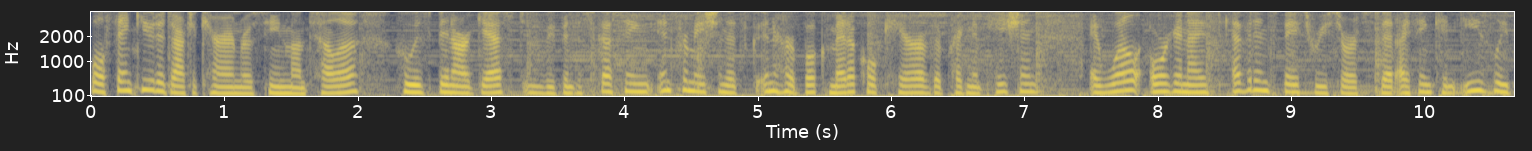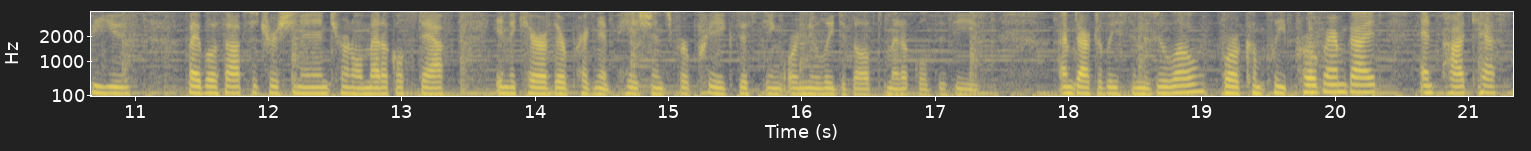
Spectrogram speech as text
Well, thank you to Dr. Karen Rosene Montella, who has been our guest, and we've been discussing information that's in her book, Medical Care of the Pregnant Patient, a well organized, evidence based resource that I think can easily be used by both obstetrician and internal medical staff in the care of their pregnant patients for pre existing or newly developed medical disease. I'm Dr. Lisa Mazzullo. For a complete program guide and podcast,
